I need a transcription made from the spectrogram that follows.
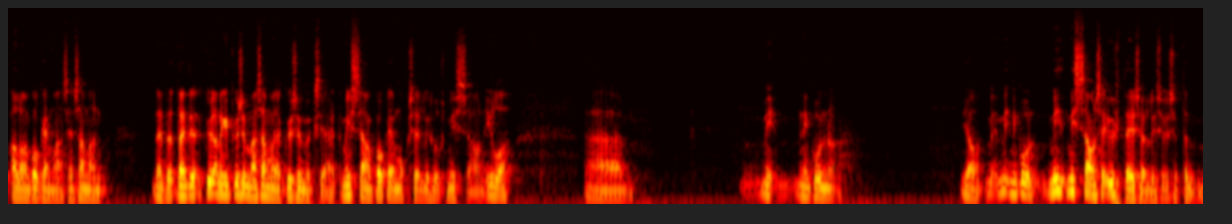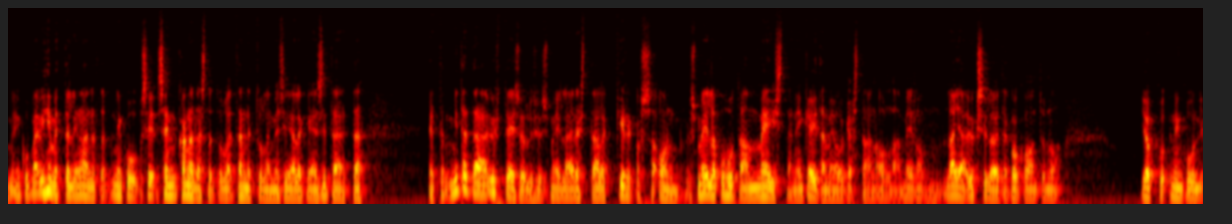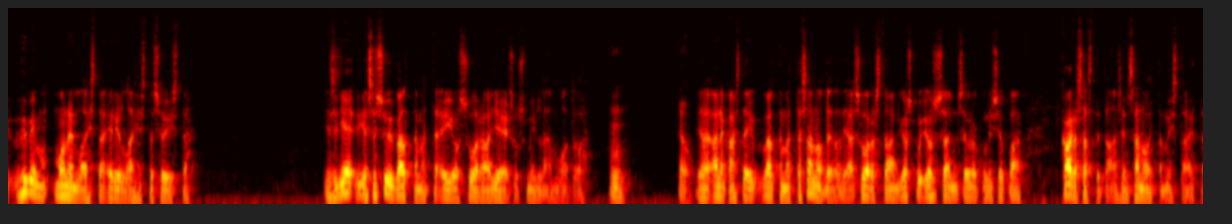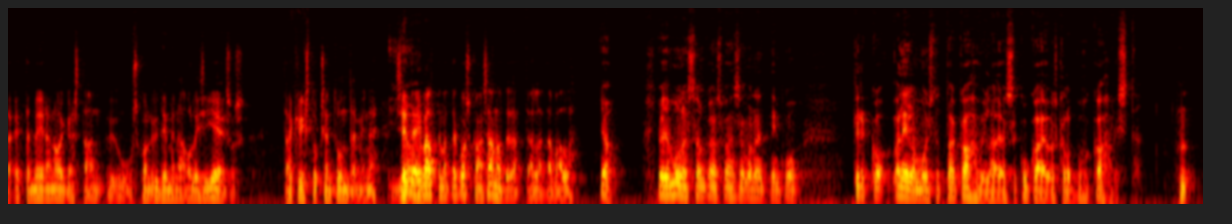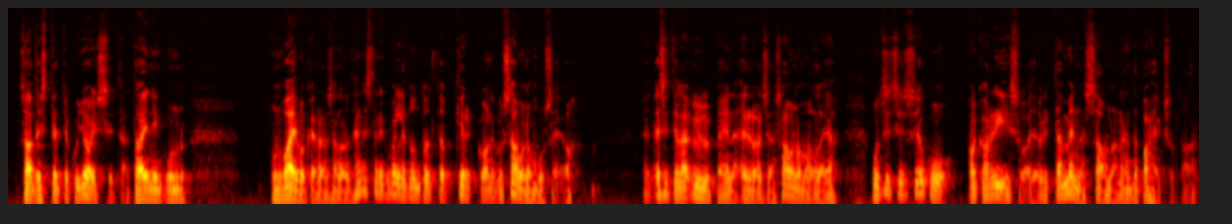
aloin kokemaan sen saman, tai ainakin kysymään samoja kysymyksiä, että missä on kokemuksellisuus, missä on ilo, ää, mi, niin kuin, Joo, niin kuin, missä on se yhteisöllisyys? Että, niin kuin mä ihmettelin aina, että niin kuin sen Kanadasta tule, tänne tulemisen jälkeen sitä, että, että mitä tämä yhteisöllisyys meillä edes täällä kirkossa on. Jos meillä puhutaan meistä, niin keitä me oikeastaan ollaan? Meillä on läjä yksilöitä kokoontunut joku, niin kuin hyvin monenlaista erilaisista syistä. Ja se, ja se syy välttämättä ei ole suoraan Jeesus millään muotoa. Hmm. Joo. Ja ainakaan sitä ei välttämättä sanoteta. Ja suorastaan joskus, jossain seurakunnissa jopa karsastetaan sen sanoittamista, että, että meidän oikeastaan uskon ytimenä olisi Jeesus tai Kristuksen tunteminen. Se Joo. ei välttämättä koskaan sanoteta tällä tavalla. Joo. Joo, ja mulle se on myös vähän semmoinen, että niinku, kirkko välillä muistuttaa kahvilaa, jossa kukaan ei uskalla puhua kahvista. Hm. Saati sitten, että joku joisi sitä. Tai niin kuin mun vaimo kerran sanoi, että hänestä niin välillä tuntuu, että kirkko on niin kuin saunamuseo. Että esitellään ylpeinä erilaisia saunamalleja, mutta sitten jos joku alkaa riisua ja yrittää mennä saunaan, niin häntä paheksutaan.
